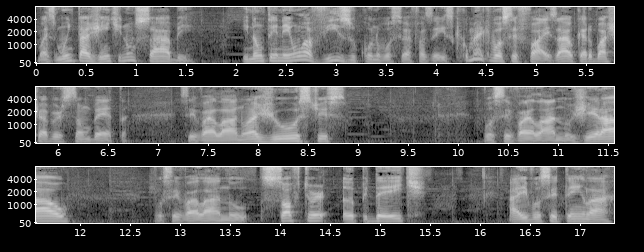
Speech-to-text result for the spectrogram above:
Mas muita gente não sabe e não tem nenhum aviso quando você vai fazer isso. Como é que você faz? Ah, eu quero baixar a versão beta. Você vai lá no ajustes, você vai lá no geral, você vai lá no software update, aí você tem lá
